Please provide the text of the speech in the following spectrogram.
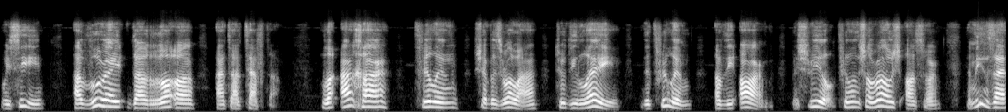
we see avure da ro'a ata tefta. La'achar tefillin shebezroa to delay the tefillin of the arm. Mishvil tefillin shal rosh asur. That means that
